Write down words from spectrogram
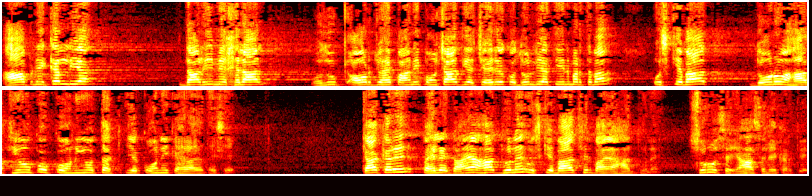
آپ نے کر لیا داڑھی میں خلال، وضو اور جو ہے پانی پہنچا دیا، چہرے کو دھل لیا تین مرتبہ۔ اس کے بعد دونوں ہاتھیوں کو کوہنیوں تک، یہ کوہنی کہہ جاتا اسے۔ کیا کریں؟ پہلے دایاں ہاتھ دھلیں، اس کے بعد پھر بایاں ہاتھ دھلیں۔ شروع سے یہاں سے لے کر کے۔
